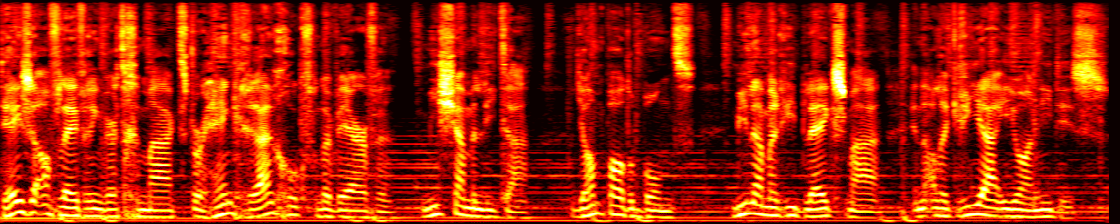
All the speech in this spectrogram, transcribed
Deze aflevering werd gemaakt door Henk Ruigrok van der Werven, Misha Melita, Jan-Paul de Bond, Mila Marie Bleeksma en Allegria Ioannidis.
